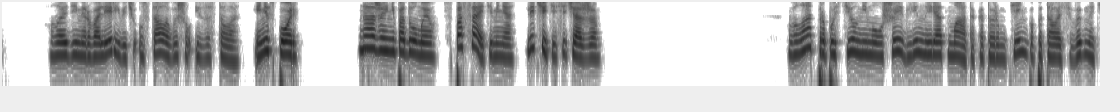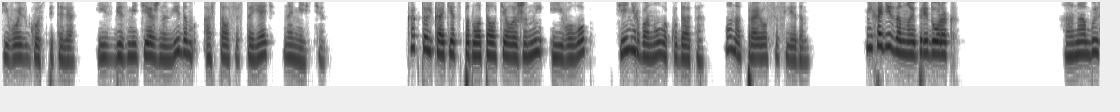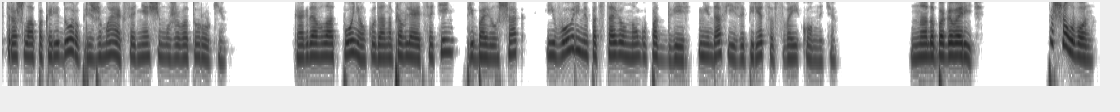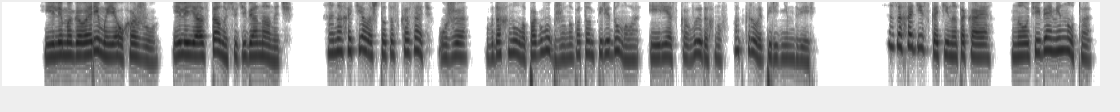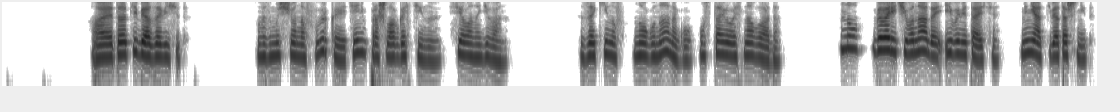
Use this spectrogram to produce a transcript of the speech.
Владимир Валерьевич устало вышел из-за стола. И не спорь. Даже и не подумаю. Спасайте меня. Лечите сейчас же. Влад пропустил мимо ушей длинный ряд мата, которым тень попыталась выгнать его из госпиталя, и с безмятежным видом остался стоять на месте. Как только отец подлатал тело жены и его лоб, тень рванула куда-то. Он отправился следом. «Не ходи за мной, придурок!» Она быстро шла по коридору, прижимая к соднящему животу руки. Когда Влад понял, куда направляется тень, прибавил шаг и вовремя подставил ногу под дверь, не дав ей запереться в своей комнате. «Надо поговорить». «Пошел вон!» «Или мы говорим, и я ухожу, или я останусь у тебя на ночь». Она хотела что-то сказать, уже вдохнула поглубже, но потом передумала и, резко выдохнув, открыла перед ним дверь. «Заходи, скотина такая, но у тебя минута». «А это от тебя зависит», Возмущенно фыркая, тень прошла в гостиную, села на диван. Закинув ногу на ногу, уставилась на Влада. «Ну, говори, чего надо, и выметайся. Меня от тебя тошнит».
